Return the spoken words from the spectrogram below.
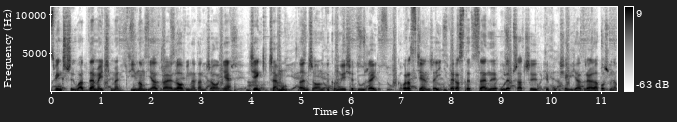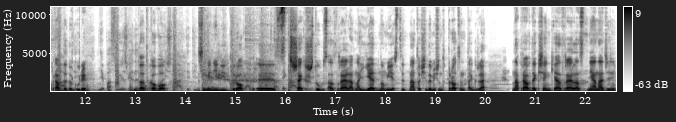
zwiększyła damage Metinom i Azraelowi na dungeonie, dzięki czemu dungeon wykonuje się dłużej oraz ciężej i teraz te ceny ulepszaczy typu księgi Azraela poszły naprawdę do góry. Dodatkowo zmienili drop y, z trzech sztuk z Azraela na jedną i jest na to 70%, także naprawdę księgi Azraela z dnia na dzień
